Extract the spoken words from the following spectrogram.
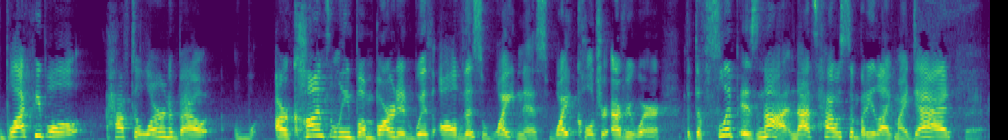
Black people have to learn about are constantly bombarded with all this whiteness, white culture everywhere. But the flip is not, and that's how somebody like my dad Facts.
